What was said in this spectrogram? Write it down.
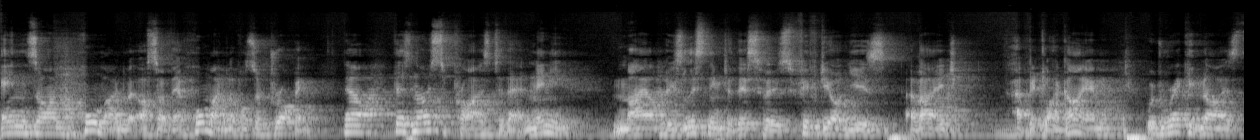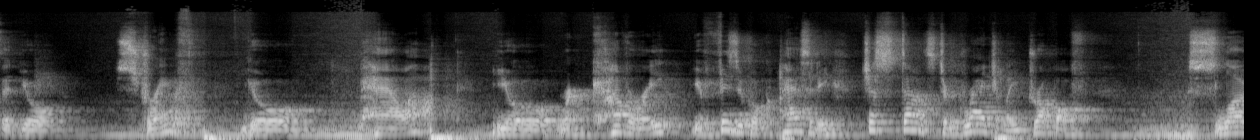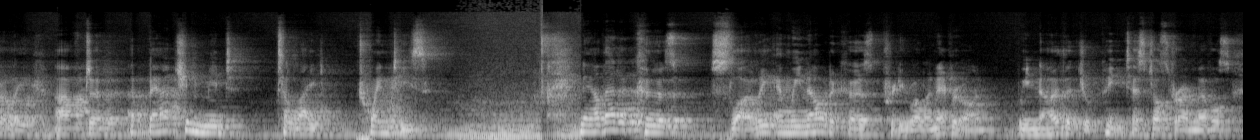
enzyme hormone, oh, sorry, their hormone levels are dropping. Now, there's no surprise to that, and any male who's listening to this who's 50 odd years of age, a bit like I am, would recognize that your strength, your power, your recovery, your physical capacity just starts to gradually drop off slowly after about your mid to late 20s. Now, that occurs slowly, and we know it occurs pretty well in everyone. We know that your peak testosterone levels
